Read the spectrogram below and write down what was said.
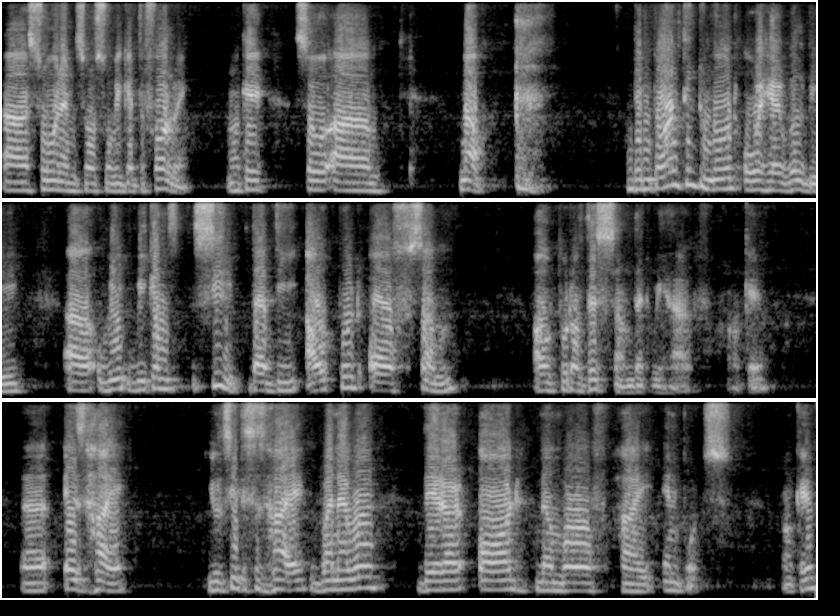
uh, so on and so so we get the following okay so um, now the important thing to note over here will be uh, we, we can see that the output of sum output of this sum that we have okay uh, is high, you'll see this is high whenever there are odd number of high inputs. Okay,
